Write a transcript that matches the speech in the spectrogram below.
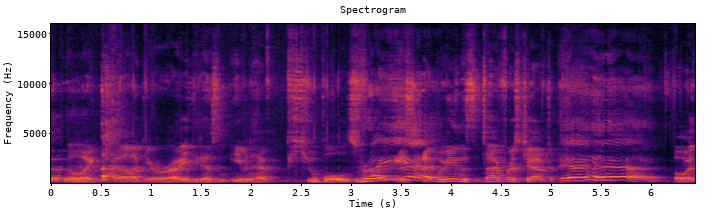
Oh my god, you're right. He doesn't even have pupils. Right? This- Yeah. I'm reading this entire first chapter. Yeah, yeah, yeah. Or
